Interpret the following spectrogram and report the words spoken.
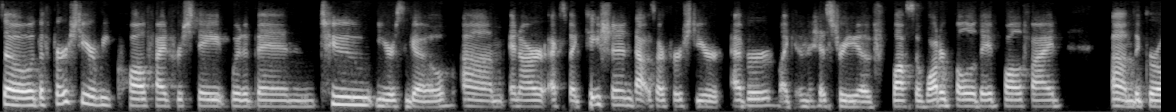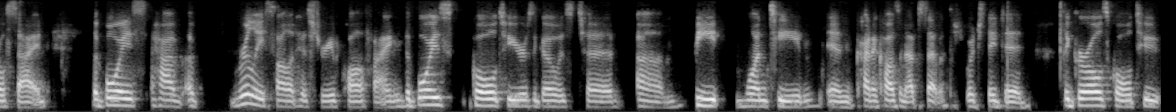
So, the first year we qualified for state would have been two years ago. Um, and our expectation that was our first year ever, like in the history of LASA water polo, they've qualified um, the girls' side. The boys have a really solid history of qualifying. The boys' goal two years ago was to um, beat one team and kind of cause an upset, which they did the girls' goal two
